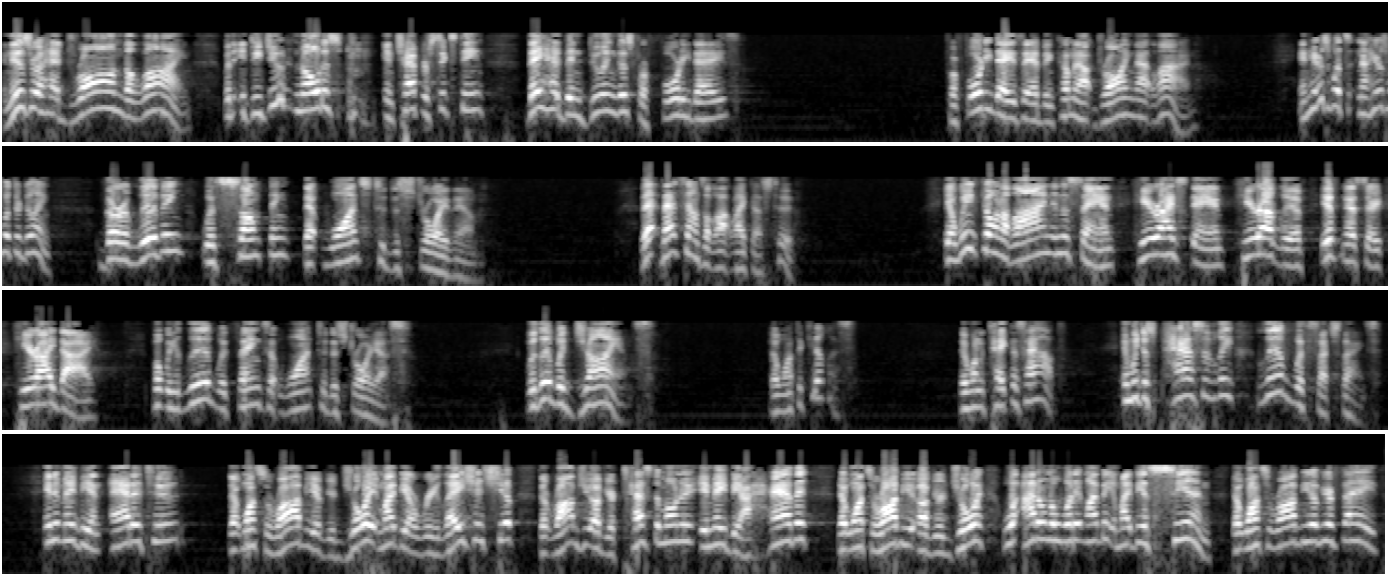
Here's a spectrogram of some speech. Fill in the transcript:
And Israel had drawn the line. But did you notice in chapter 16, they had been doing this for 40 days? For 40 days they had been coming out drawing that line. And here's what's, now here's what they're doing. They're living with something that wants to destroy them. That, that sounds a lot like us too. Yeah, we've drawn a line in the sand. Here I stand. Here I live. If necessary, here I die. But we live with things that want to destroy us. We live with giants that want to kill us. They want to take us out. And we just passively live with such things. And it may be an attitude that wants to rob you of your joy. It might be a relationship that robs you of your testimony. It may be a habit that wants to rob you of your joy. Well, I don't know what it might be. It might be a sin that wants to rob you of your faith.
